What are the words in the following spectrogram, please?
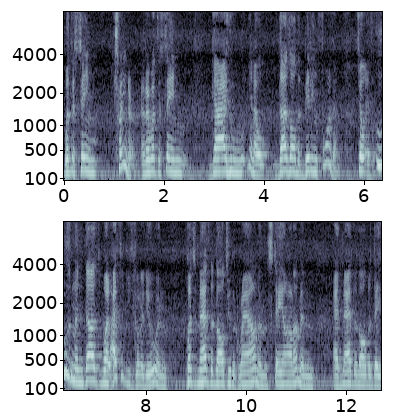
with the same trainer, and they're with the same guy who you know does all the bidding for them. So if Usman does what I think he's going to do and puts Masvidal to the ground and stay on him, and as Masvidal would, they,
